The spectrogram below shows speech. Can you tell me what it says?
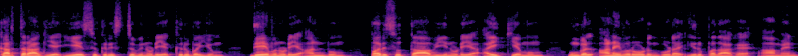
கர்த்தராகிய இயேசு கிறிஸ்துவினுடைய கிருபையும் தேவனுடைய அன்பும் பரிசுத்த ஆவியினுடைய ஐக்கியமும் உங்கள் அனைவரோடும் கூட இருப்பதாக. ஆமேன்.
